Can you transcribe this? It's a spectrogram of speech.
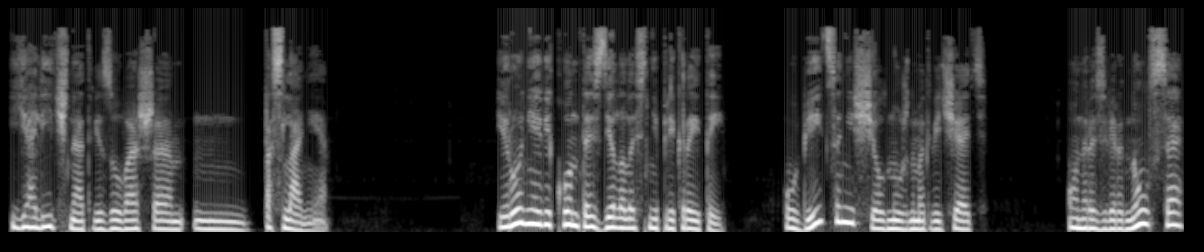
Я лично отвезу ваше м, послание». Ирония Виконта сделалась неприкрытой. Убийца не счел нужным отвечать. Он развернулся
